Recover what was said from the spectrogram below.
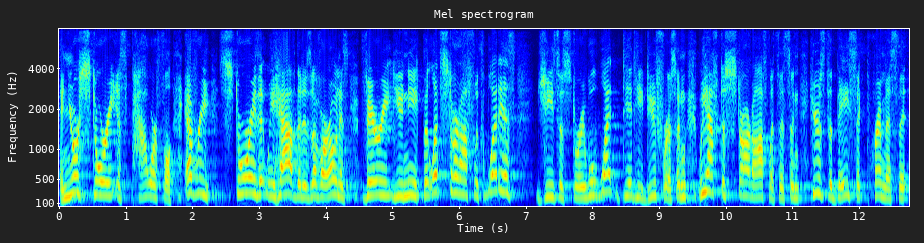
And your story is powerful. Every story that we have that is of our own is very unique. But let's start off with what is Jesus' story? Well, what did he do for us? And we have to start off with this. And here's the basic premise that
